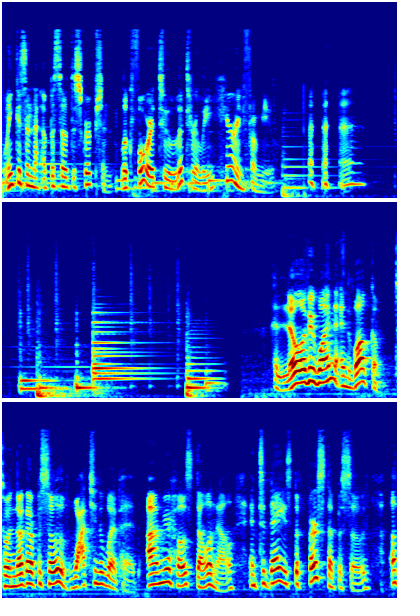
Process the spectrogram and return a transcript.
Link is in the episode description. Look forward to literally hearing from you. Hello, everyone, and welcome to another episode of Watching the Webhead. I'm your host, Delanel, and today is the first episode of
